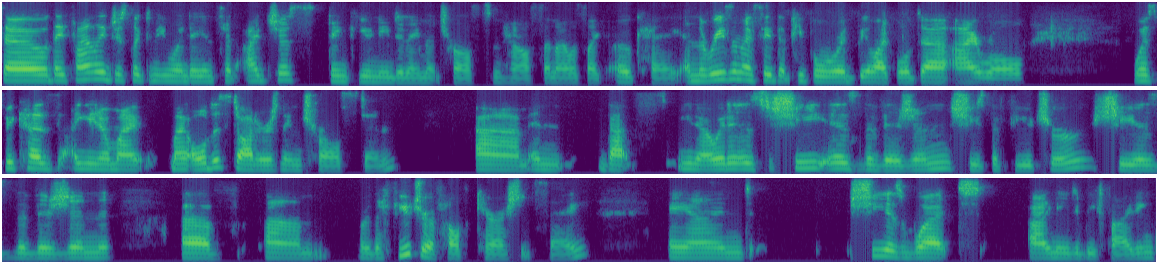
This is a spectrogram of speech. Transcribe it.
so they finally just looked at me one day and said, I just think you need to name it Charleston House. And I was like, okay. And the reason I say that people would be like, well, duh, eye roll was because, uh, you know, my, my oldest daughter is named Charleston. Um, and that's, you know, it is, she is the vision. She's the future. She is the vision of, um, or the future of healthcare, I should say. And she is what I need to be fighting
